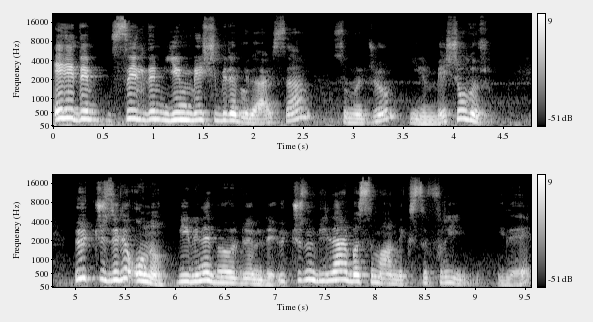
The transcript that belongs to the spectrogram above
eledim, sildim. 25'i 1'e bölersem sonucu 25 olur. 300 ile 10'u birbirine böldüğümde 300'ün birler basamağındaki sıfırı ile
